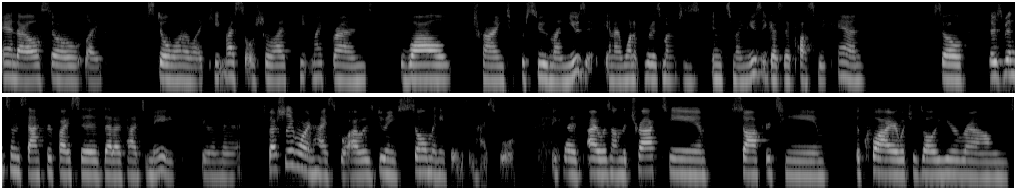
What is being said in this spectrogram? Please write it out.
And I also like still want to like keep my social life, keep my friends while trying to pursue my music. And I want to put as much as into my music as I possibly can. So there's been some sacrifices that I've had to make here and there especially more in high school. I was doing so many things in high school because I was on the track team, soccer team, the choir, which was all year round,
